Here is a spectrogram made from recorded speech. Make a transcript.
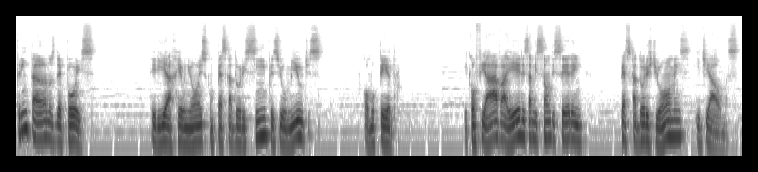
30 anos depois, teria reuniões com pescadores simples e humildes, como Pedro, e confiava a eles a missão de serem pescadores de homens e de almas.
